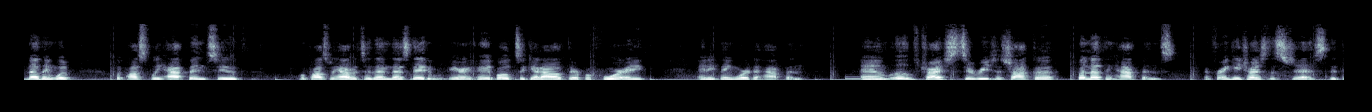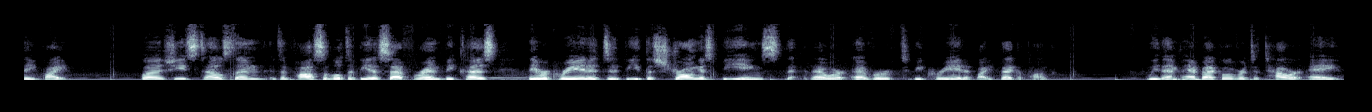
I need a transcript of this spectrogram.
nothing would, would possibly happen to would possibly happen to them. That they were able to get out there before any anything were to happen. And Lilith tries to reach Ashaka, but nothing happens. And Franky tries to suggest that they fight. But she tells them it's impossible to beat a Sephiroth because they were created to be the strongest beings that, that were ever to be created by Vegapunk. We then pan back over to Tower A,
